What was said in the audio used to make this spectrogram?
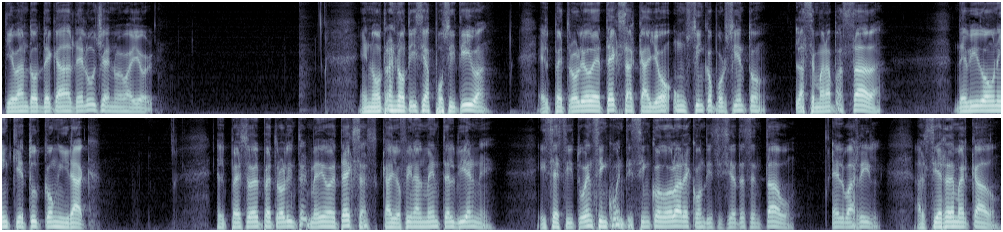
Llevan dos décadas de lucha en Nueva York. En otras noticias positivas, el petróleo de Texas cayó un 5% la semana pasada debido a una inquietud con Irak. El precio del petróleo intermedio de Texas cayó finalmente el viernes y se situó en 55 dólares con 17 centavos el barril al cierre de mercado.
